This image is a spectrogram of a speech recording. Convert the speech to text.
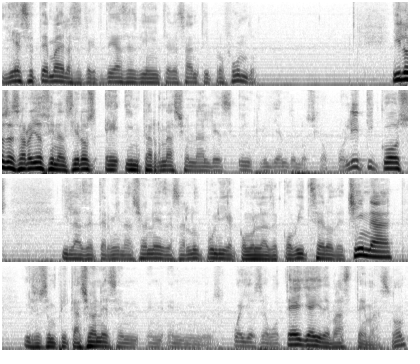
Y ese tema de las expectativas es bien interesante y profundo. Y los desarrollos financieros e internacionales, incluyendo los geopolíticos y las determinaciones de salud pública como las de COVID-0 de China y sus implicaciones en, los cuellos de botella y demás temas. ¿no?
